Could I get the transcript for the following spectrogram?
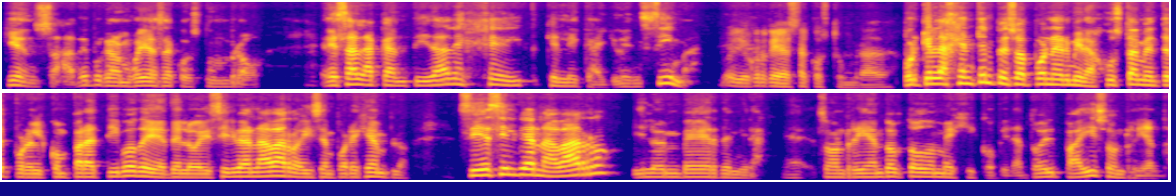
quién sabe, porque a lo mejor ya se acostumbró, es a la cantidad de hate que le cayó encima. Yo creo que ya está acostumbrada. Porque la gente empezó a poner, mira, justamente por el comparativo de, de lo de Silvia Navarro, dicen, por ejemplo, si es Silvia Navarro, y lo en verde, mira, eh, sonriendo todo México, mira, todo el país sonriendo.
